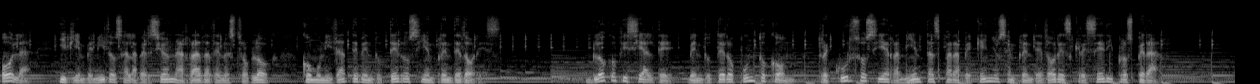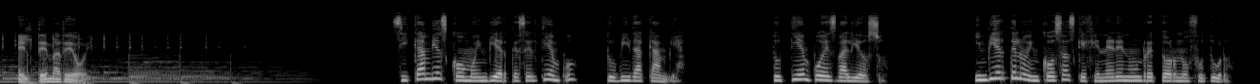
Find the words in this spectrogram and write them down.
Hola, y bienvenidos a la versión narrada de nuestro blog, Comunidad de Venduteros y Emprendedores. Blog oficial de vendutero.com, recursos y herramientas para pequeños emprendedores crecer y prosperar. El tema de hoy. Si cambias cómo inviertes el tiempo, tu vida cambia. Tu tiempo es valioso. Inviértelo en cosas que generen un retorno futuro.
